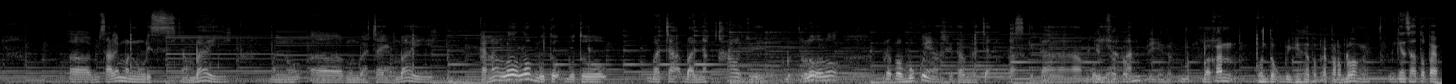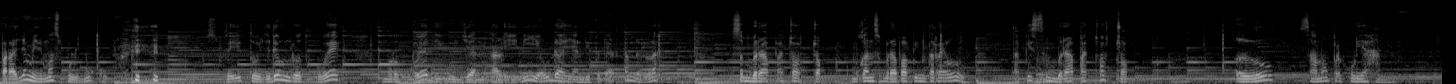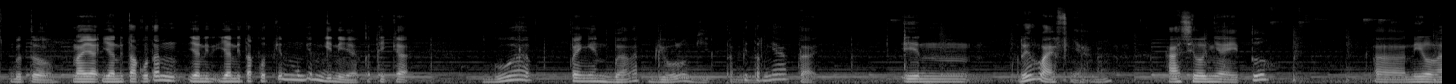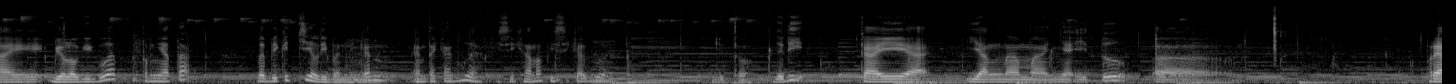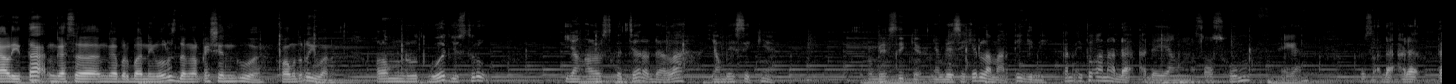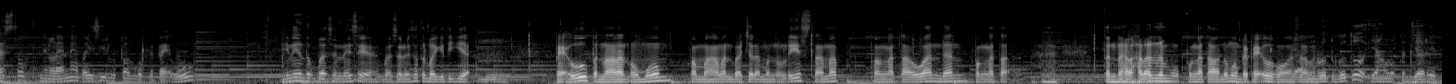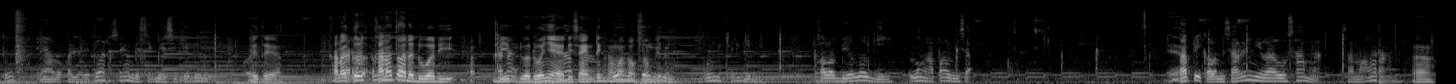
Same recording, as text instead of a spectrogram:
eh, misalnya menulis yang baik menu- eh, membaca yang baik. Karena lo lo butuh butuh baca banyak hal cuy. Betul. lo lo berapa buku yang harus kita baca pas kita bikin kuliah satu, kan bikin bahkan untuk bikin satu paper doang ya. bikin satu paper aja minimal 10 buku seperti itu jadi menurut gue menurut gue di ujian kali ini ya udah yang diperlihatkan adalah seberapa cocok bukan seberapa pinter lo tapi Hmm. seberapa cocok lo sama perkuliahan Betul. Nah, yang, yang ditakutkan yang yang ditakutkan mungkin gini ya, ketika gua pengen banget biologi, tapi Hmm. ternyata in real life-nya Hmm. hasilnya itu eh, nilai biologi gua ternyata lebih kecil dibandingkan MTK gua, fisika sama fisika gua. Gitu. Jadi kayak yang namanya itu eh, realita nggak se nggak berbanding lurus dengan passion gue kalau menurut lu gimana Kalau menurut gue justru yang harus kejar adalah yang basicnya. Yang basicnya Yang basicnya dalam arti gini, kan itu kan ada ada yang soshum, ya kan? Terus ada ada tes tuh nilainya apa sih? Lupa gue PPU. ini untuk bahasa Indonesia ya bahasa Indonesia terbagi tiga Hmm. PU penalaran umum pemahaman baca dan menulis sama pengetahuan dan pengeta penalaran dan pengetahuan umum PPU kalau nggak Ya, salah menurut gue tuh yang lo kejar itu, yang lo kejar itu harusnya yang basic-basicnya dulu. oh, itu ya karena, Karena tuh karena tuh kenapa? ada dua di di dua-duanya ya di saintek sama sosum gitu Gue mikir gini, kalau biologi lo ngapal bisa. Ya. Tapi kalau misalnya nilai lo sama sama orang, Ah.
